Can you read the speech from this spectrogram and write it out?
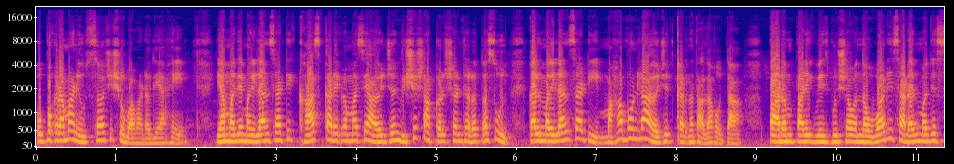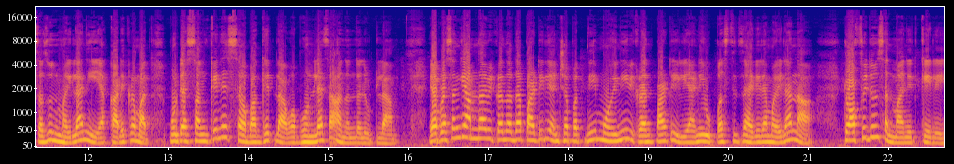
उपक्रमाने उत्सवाची शोभा वाढवली आहे. यामध्ये महिलांसाठी खास कार्यक्रमाचे आयोजन विशेष आकर्षण ठरत असून काल महिलांसाठी महाबोंडला आयोजित करण्यात आला होता. पारंपरिक वेशभूषा व नऊवारी साड्यांमध्ये सजून महिलांनी या कार्यक्रमात मोठ्या संख्येने सहभाग घेतला व भोंडल्याचा आनंद लुटला. या प्रसंगी आमदार विक्रांतदादा पाटील यांच्या पत्नी मोहिनी विक्रांत पाटील यांनी उपस्थित राहिलेल्या महिलांना ट्रॉफी देऊन सन्मानित केले.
